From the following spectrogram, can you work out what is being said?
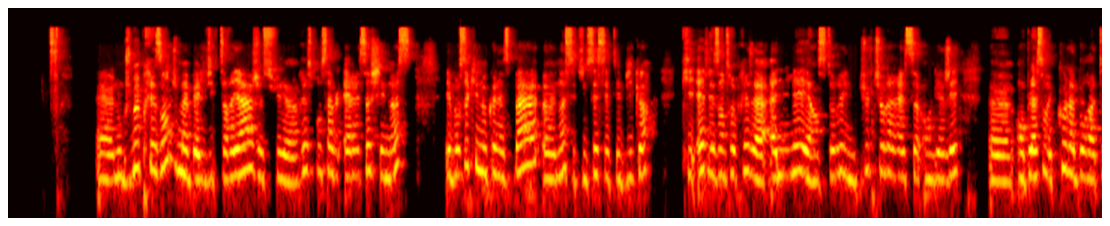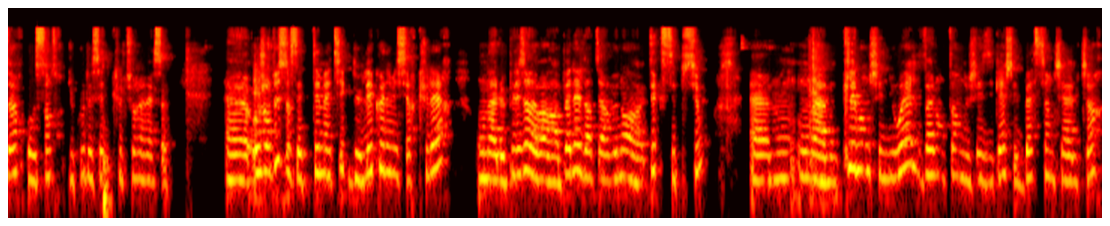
Euh, donc, je me présente, je m'appelle Victoria, je suis euh, responsable RSA chez NOS. Et pour ceux qui ne nous connaissent pas, euh, NOS est une CCT Bicorp qui aide les entreprises à animer et à instaurer une culture RSE engagée en plaçant les collaborateurs au centre du coup de cette culture RSE. Aujourd'hui, sur cette thématique de l'économie circulaire, on a le plaisir d'avoir un panel d'intervenants d'exception euh, on a Clément de chez Newell, Valentin de chez Zcash et Bastien de chez Altor.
